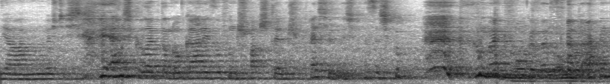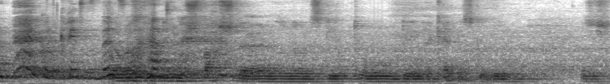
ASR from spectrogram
ja, möchte ich ehrlich gesagt dann auch gar nicht so von Schwachstellen sprechen. Ich weiß nicht, mein Vorgesetzter da nicht um Schwachstellen, sondern es geht um den Erkenntnisgewinn. Also ich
